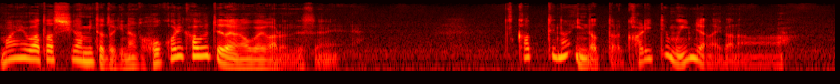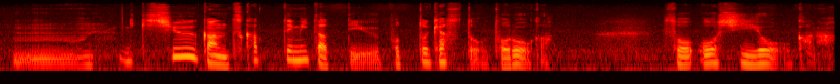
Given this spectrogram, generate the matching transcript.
前私が見た時なんか埃かぶってたような覚えがあるんですよね。使ってないんだったら借りてもいいんじゃないかな？うん。1週間使ってみたっていうポッドキャストを撮ろうか。そうしようかな。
